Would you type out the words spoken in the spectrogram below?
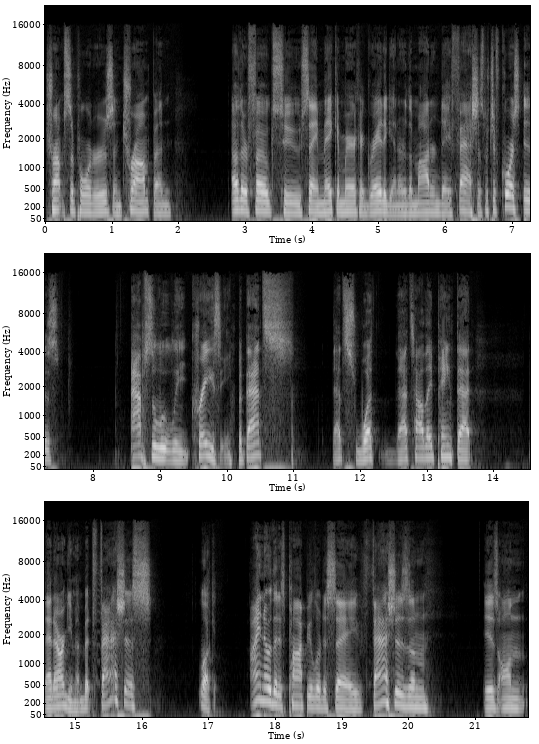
Trump supporters and Trump and other folks who say make America great again are the modern day fascists, which of course is absolutely crazy, but that's that's what that's how they paint that that argument. But fascists look, I know that it's popular to say fascism is on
